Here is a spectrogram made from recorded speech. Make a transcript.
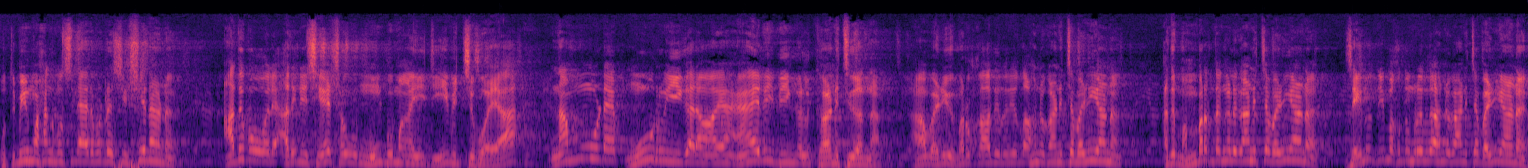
കുതുബി മുഹമ്മദ് മുസ്ലിയാർ അവരുടെ ശിഷ്യനാണ്. അതുപോലെ അതിനുശേഷവും മുമ്പുമായി ജീവിച്ചു പോയ നമ്മുടെ മൂർവീകരായ ആലിബീങ്ങൾ കാണിച്ചു തന്ന ആ വഴി ഉമർ ഖാദിർ അള്ളാഹുനു കാണിച്ച വഴിയാണ്. അത് മമ്പർത്തങ്ങൾ കാണിച്ച വഴിയാണ്. സൈനുദ്ദീൻ റളിയല്ലാഹു കാണിച്ച വഴിയാണ്.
